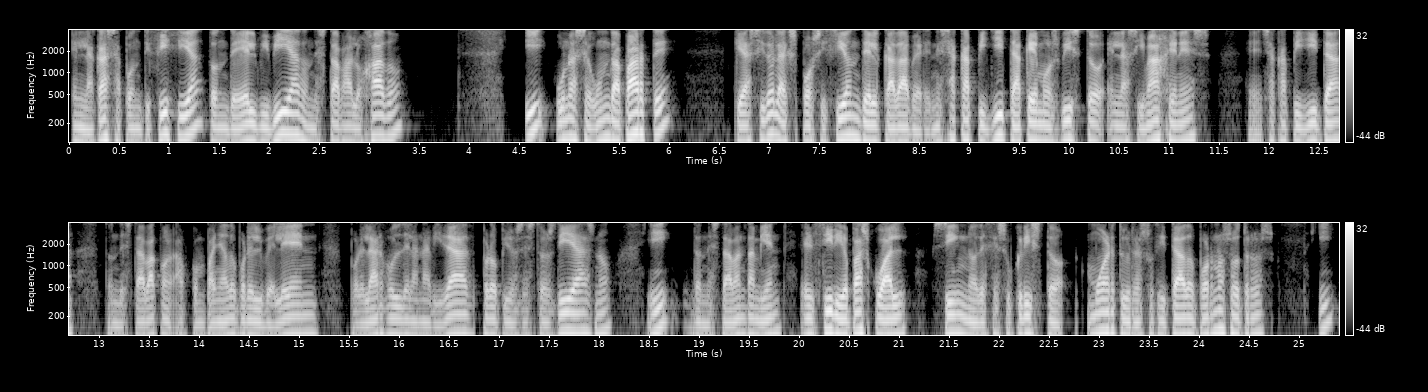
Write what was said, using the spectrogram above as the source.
en la casa pontificia, donde él vivía, donde estaba alojado, y una segunda parte que ha sido la exposición del cadáver, en esa capillita que hemos visto en las imágenes, en esa capillita donde estaba acompañado por el Belén, por el árbol de la Navidad, propios de estos días, ¿no? Y donde estaban también el cirio pascual, signo de Jesucristo muerto y resucitado por nosotros, y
